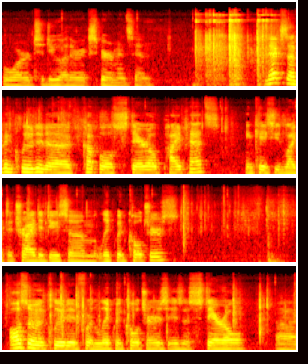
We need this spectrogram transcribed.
or to do other experiments in. Next, I've included a couple sterile pipettes in case you'd like to try to do some liquid cultures. Also included for the liquid cultures is a sterile uh,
